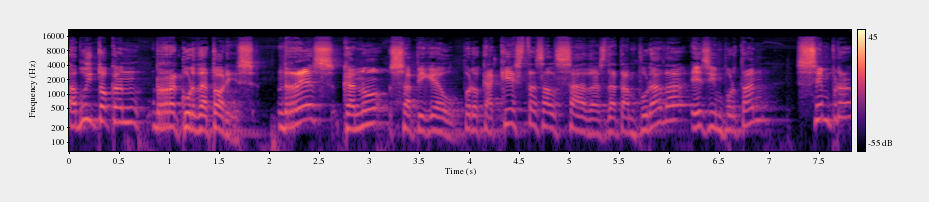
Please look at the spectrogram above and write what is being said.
Avui toquen recordatoris. Res que no sapigueu, però que aquestes alçades de temporada és important sempre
